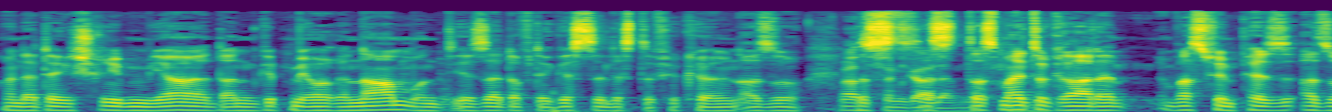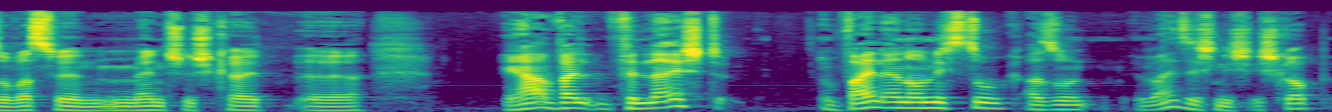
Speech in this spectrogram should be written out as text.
Und da hat er geschrieben, ja, dann gebt mir eure Namen und ihr seid auf der Gästeliste für Köln. Also Was das, das, das meinte gerade, was für ein Pers also was für eine Menschlichkeit, äh, ja, weil vielleicht, weil er noch nicht so, also weiß ich nicht, ich glaube,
